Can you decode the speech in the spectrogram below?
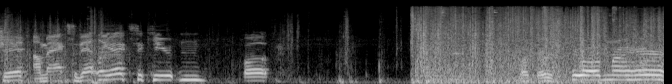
Shit, I'm accidentally executing. Fuck. Fuck, there's two of them right here.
